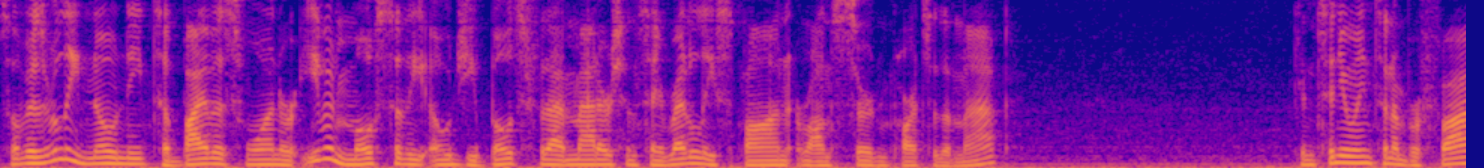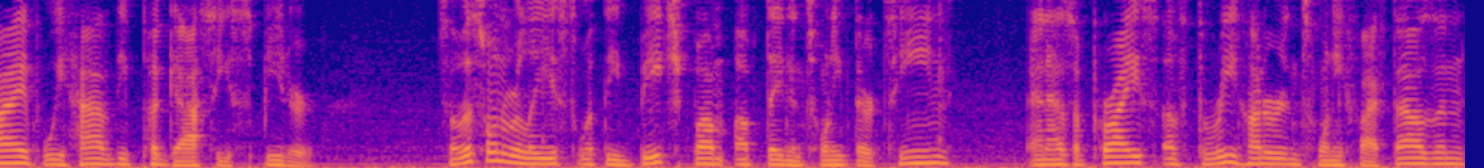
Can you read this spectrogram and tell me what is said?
so there's really no need to buy this one or even most of the OG boats for that matter since they readily spawn around certain parts of the map. Continuing to number 5, we have the Pegassi Speeder. So this one released with the Beach Bum update in 2013 and has a price of 325,000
